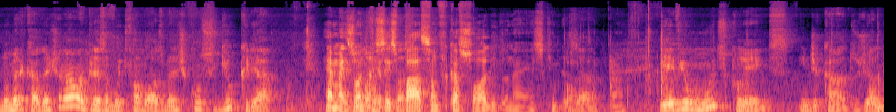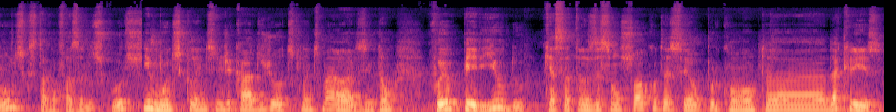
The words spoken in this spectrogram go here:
no mercado. A gente não é uma empresa muito famosa, mas a gente conseguiu criar. É, mas onde vocês reputação. passam fica sólido, né? É Isso que importa. Ah. E aí viu muitos clientes indicados de alunos que estavam fazendo os cursos e muitos clientes indicados de outros clientes maiores. Então foi um período que essa transição só aconteceu por conta da crise.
